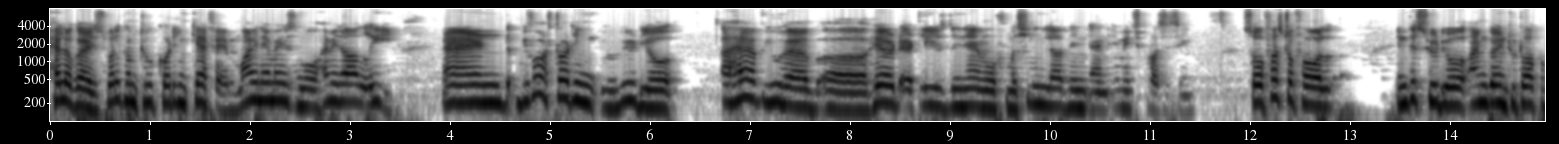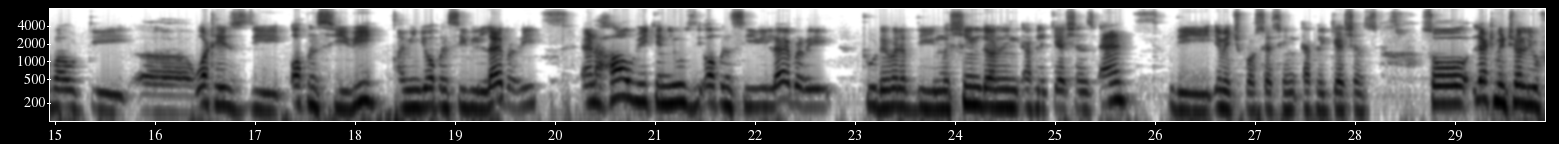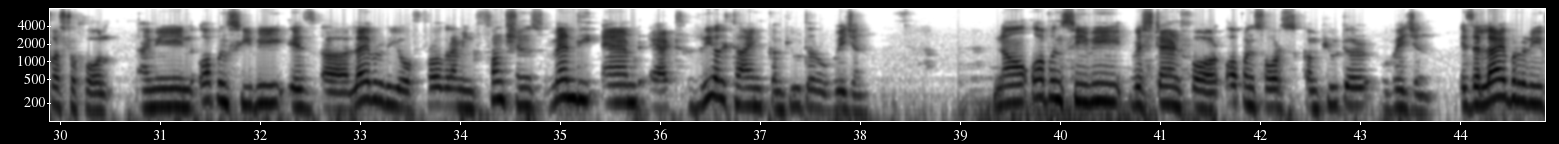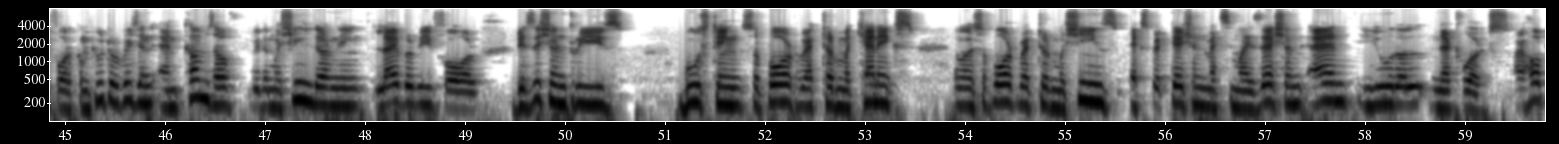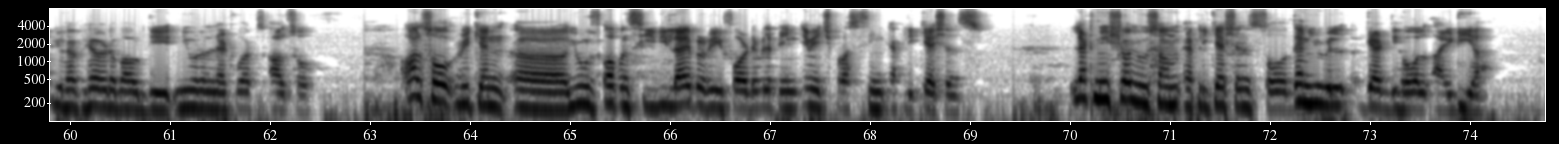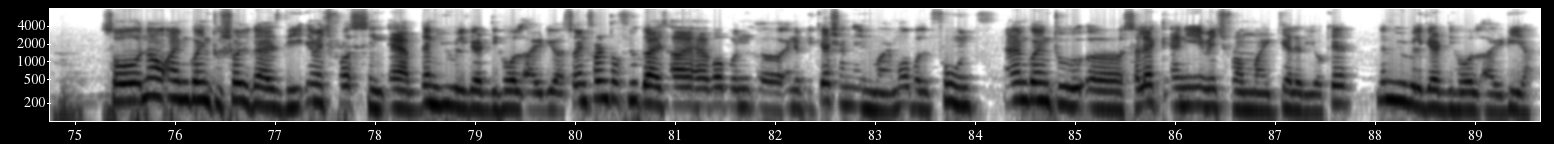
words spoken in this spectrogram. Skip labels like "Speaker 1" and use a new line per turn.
Hello guys, welcome to Coding Cafe. My name is Mohammed Ali and before starting video I have you have uh, heard at least the name of machine learning and image processing. So first of all in this video I'm going to talk about the uh, what is the OpenCV I mean the OpenCV library and how we can use the OpenCV library to develop the machine learning applications and the image processing applications. So let me tell you first of all I mean OpenCV is a library of programming functions mainly aimed at real-time computer vision. Now OpenCV which stand for open source computer vision. Is a library for computer vision and comes up with a machine learning library for decision trees boosting support vector mechanics uh, support vector machines, expectation maximization, and neural networks. I hope you have heard about the neural networks also. Also, we can uh, use OpenCV library for developing image processing applications. Let me show you some applications so then you will get the whole idea so now i'm going to show you guys the image processing app. Then you will get the whole idea. So in front of you guys i have opened uh, an application in my mobile phone. And i'm going to uh, select any image from my gallery okay? Then you will get the whole idea.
